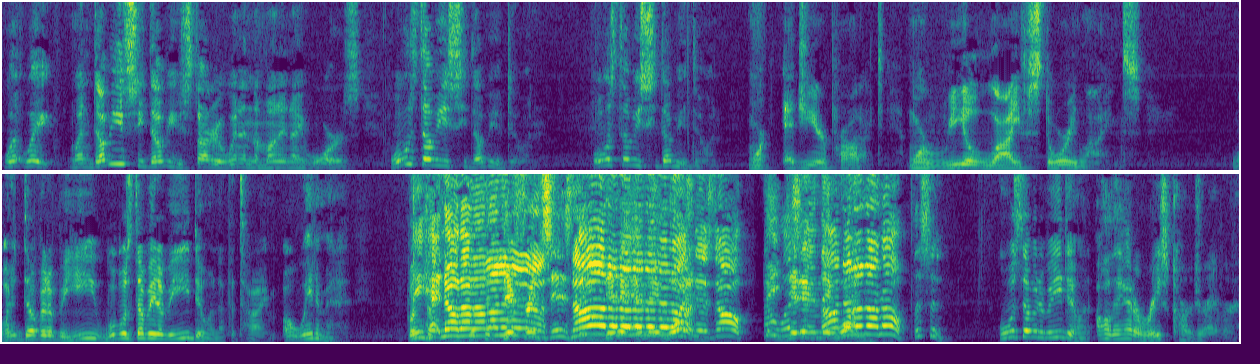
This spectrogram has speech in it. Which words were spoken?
What? Wait. When WCW started winning the Monday Night Wars, what was WCW doing? What was WCW doing? More edgier product, more real life storylines. What did WWE? What was WWE doing at the time? Oh, wait a minute. But They the- had- no, no, no, no, no, difference no, is no, they no, did no, it no, and no, they no, no, won. there's no, They no, did listen, it and they no, won. No, no, no, no. Listen, what was WWE doing? Oh, they had a race car driver.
